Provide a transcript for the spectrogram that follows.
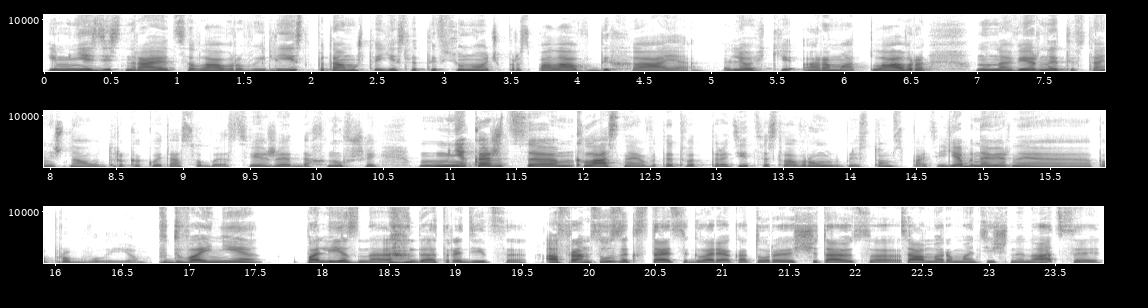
и мне здесь нравится лавровый лист, потому что если ты всю ночь проспала, вдыхая легкий аромат лавра, ну, наверное, ты встанешь на утро какой-то особый, свежий, отдохнувший. Мне кажется, классная вот эта вот традиция с лавровым листом спать. Я бы, наверное, попробовала ее. Вдвойне полезная да, традиция. А французы, кстати говоря, которые считаются самой романтичной нацией,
